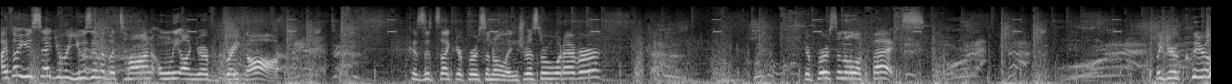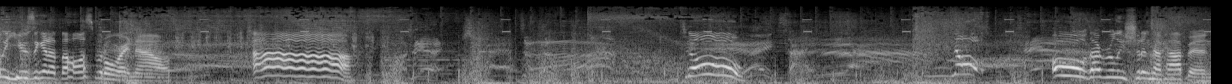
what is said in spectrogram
I thought you said you were using the baton only on your break off. Because it's like your personal interest or whatever. Your personal effects. But you're clearly using it at the hospital right now. Ah! No! No! Oh, that really shouldn't have happened.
